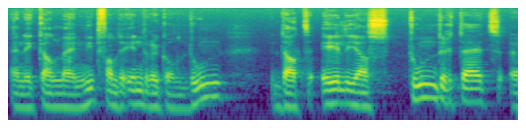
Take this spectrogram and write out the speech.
En ik kan mij niet van de indruk ontdoen dat Elias toen der tijd uh,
